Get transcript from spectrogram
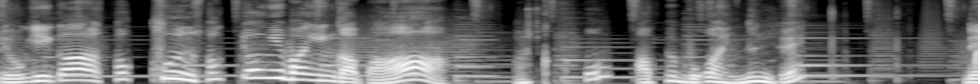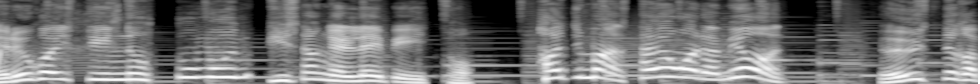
여기가 석훈 석경이 방인가 봐. 아, 어? 앞에 뭐가 있는데? 내려갈 수 있는 후문 비상 엘리베이터. 하지만 사용하려면 열쇠가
